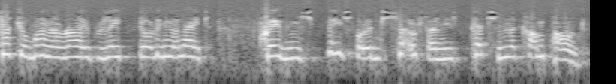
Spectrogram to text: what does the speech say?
Such a one arrived late during the night, craving space for himself and his pets in the compound.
